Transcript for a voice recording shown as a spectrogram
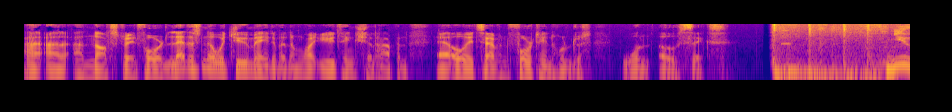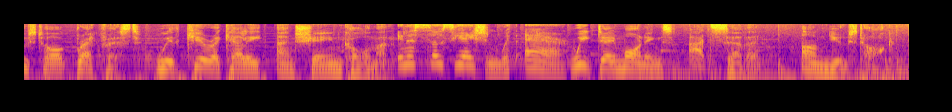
uh, and, and, not straightforward. Let us know what you made of it and what you think should happen. Uh, 087 1400 106. Newstalk Breakfast with Ciara Kelly and Shane Coleman. In association with AIR. Weekday mornings at 7 on Newstalk.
